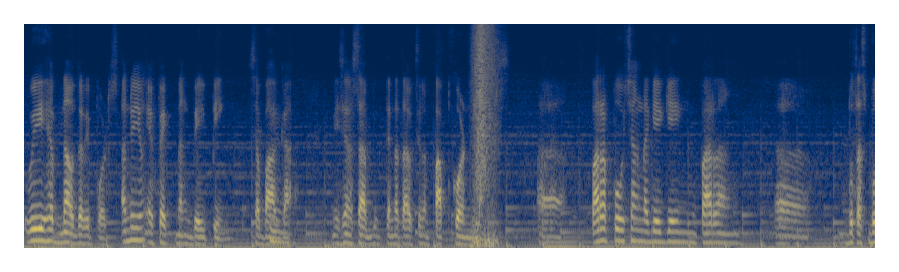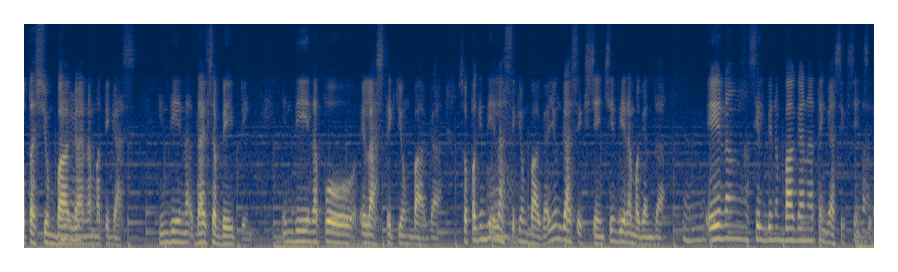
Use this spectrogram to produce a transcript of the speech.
We have now the reports. Ano yung effect ng vaping sa baga? May sinasabi, tinatawag silang popcorn para po siyang nagiging parang ah, butas-butas yung baga na matigas. Hindi na, dahil sa vaping, hindi na po elastic yung baga. So pag hindi Mm. elastic yung baga, yung gas exchange hindi na maganda. Eh, yun ang silbi ng baga natin, gas exchange. eh.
